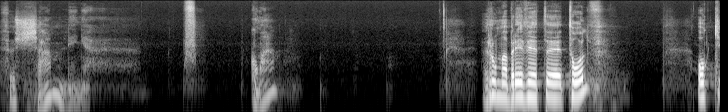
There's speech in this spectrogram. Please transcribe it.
församlingar. Kom han. Romarbrevet eh, 12 och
